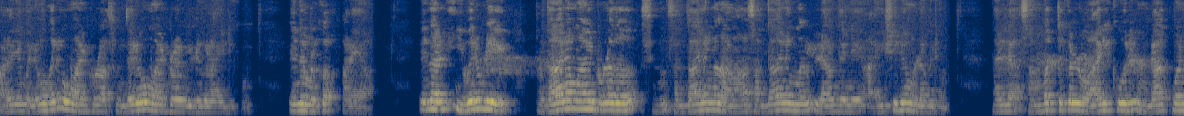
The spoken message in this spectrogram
വളരെ മനോഹരവുമായിട്ടുള്ള സുന്ദരവുമായിട്ടുള്ള വീടുകളായിരിക്കും എന്ന് നമുക്ക് പറയാം. എന്നാൽ ഇവരുടെ പ്രധാനമായിട്ടുള്ളത് സന്താനങ്ങളാണ്. ആ സന്താനങ്ങൾ എല്ലാം തന്നെ ഐശ്വര്യമുള്ളവരും നല്ല സമ്പത്തുക്കൾ വാരിക്കോരി ഉണ്ടാക്കുവാൻ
